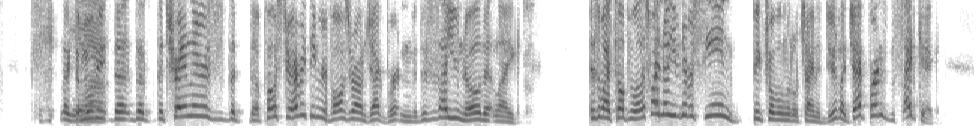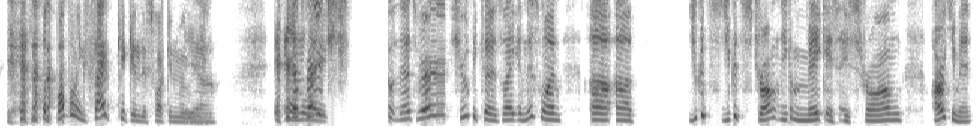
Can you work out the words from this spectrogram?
like the movie, the the the trailers, the the poster, everything revolves around Jack Burton. But this is how you know that like. This is why I tell people. That's why I know you've never seen Big Trouble in Little China, dude. Like Jack Burton's the sidekick. He's the bubbling sidekick in this fucking movie. Yeah. And, and that's very like, true. That's very true because like in this one, uh, uh, you could you could strong you can make a, a strong argument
